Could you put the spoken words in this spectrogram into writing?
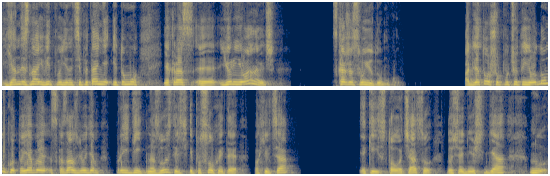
я не знаю відповіді на ці питання, і тому якраз е, Юрій Іванович скаже свою думку. А для того, щоб почути його думку, то я би сказав людям: прийдіть на зустріч і послухайте фахівця, який з того часу до сьогоднішнього дня ну,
